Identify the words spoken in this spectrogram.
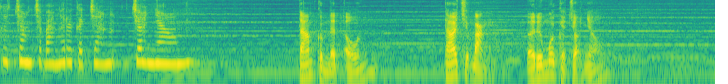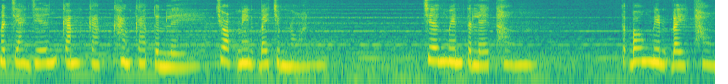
គឺចង់ច្បាំងឬក៏ចង់ចោះញោមតាមគំនិតអូនតើច្បាំងឬមួយក៏ចុះញោមម្ចាស់យើងកាន់កាប់ខាងកើតទន្លេជាប់មាន3ចំនួនជើងមានទន្លេធំត្បូងមានដីធំ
